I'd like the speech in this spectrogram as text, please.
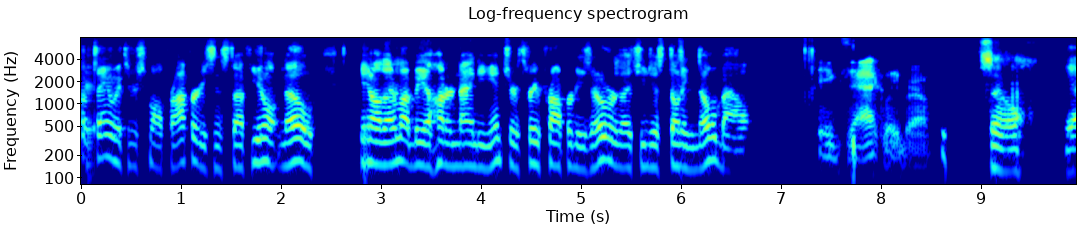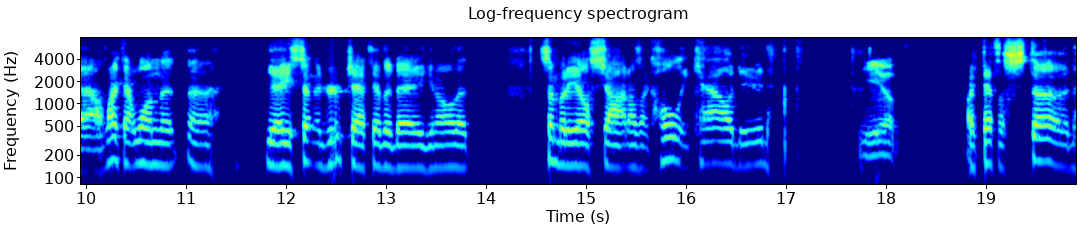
Like saying with your small properties and stuff, you don't know. You know, there might be 190 inch or three properties over that you just don't even know about. Exactly, bro. So, yeah, like that one that, uh, yeah, he sent in the group chat the other day. You know that somebody else shot. And I was like, holy cow, dude! Yep. Like that's a stud.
